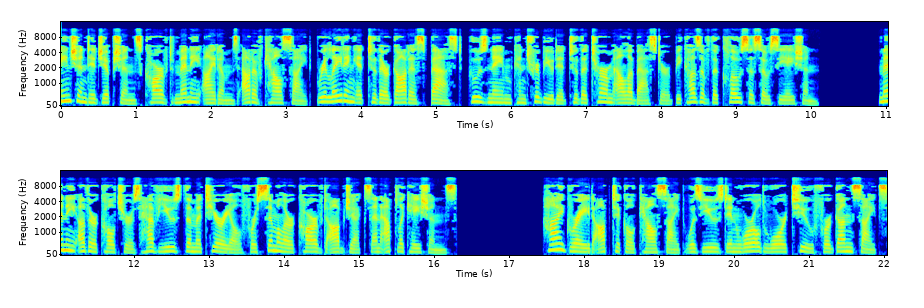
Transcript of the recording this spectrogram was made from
Ancient Egyptians carved many items out of calcite, relating it to their goddess Bast, whose name contributed to the term alabaster because of the close association. Many other cultures have used the material for similar carved objects and applications. High-grade optical calcite was used in World War II for gun sights,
